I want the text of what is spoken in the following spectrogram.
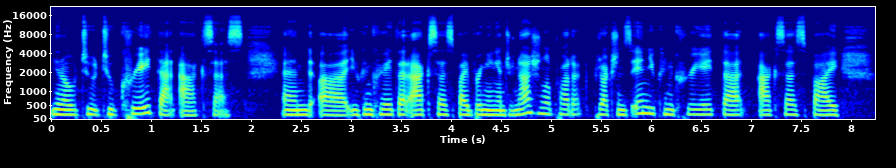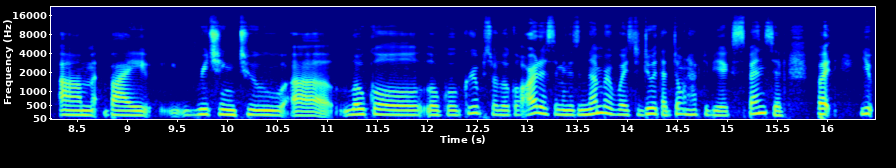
you know to to create that access. And uh, you can create that access by bringing international product productions in. You can create that access by um, by reaching to uh, local local groups or local artists. I mean there's a number of ways to do it that don't have to be expensive but you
